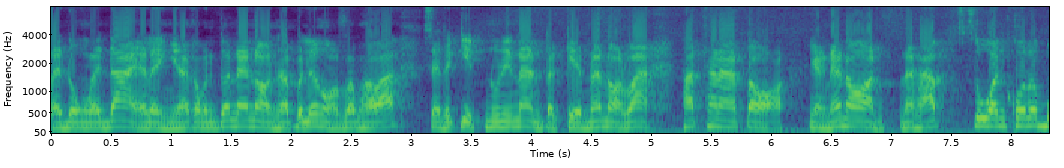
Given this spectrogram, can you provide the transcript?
รายดงรายได้อะไรอย่างเงี้ยก็มันก็แน่นอนครับเป็นเรื่องของสภาวะเศรษฐกิจนู่นนี่นั่น แต่เกมแน่นอนว่าพัฒนาต่ออย่างแน่นอนนะครับส่วนโคโรโบ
